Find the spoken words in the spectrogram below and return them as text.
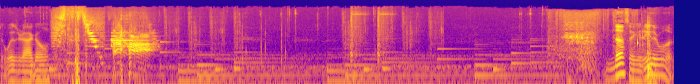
The wizard eye going. Nothing in either one.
